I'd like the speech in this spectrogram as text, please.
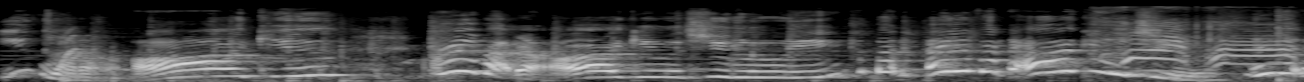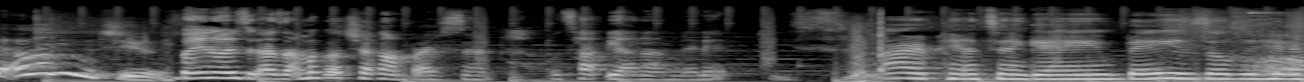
You wanna argue? I ain't about to argue with you, Louis. I'm about to, I ain't about to argue with you. I ain't about to argue with you. But anyways, guys, I'm gonna go check on Bryson. We'll talk to y'all in a minute. Peace. All right, Panton gang. Bay is over here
